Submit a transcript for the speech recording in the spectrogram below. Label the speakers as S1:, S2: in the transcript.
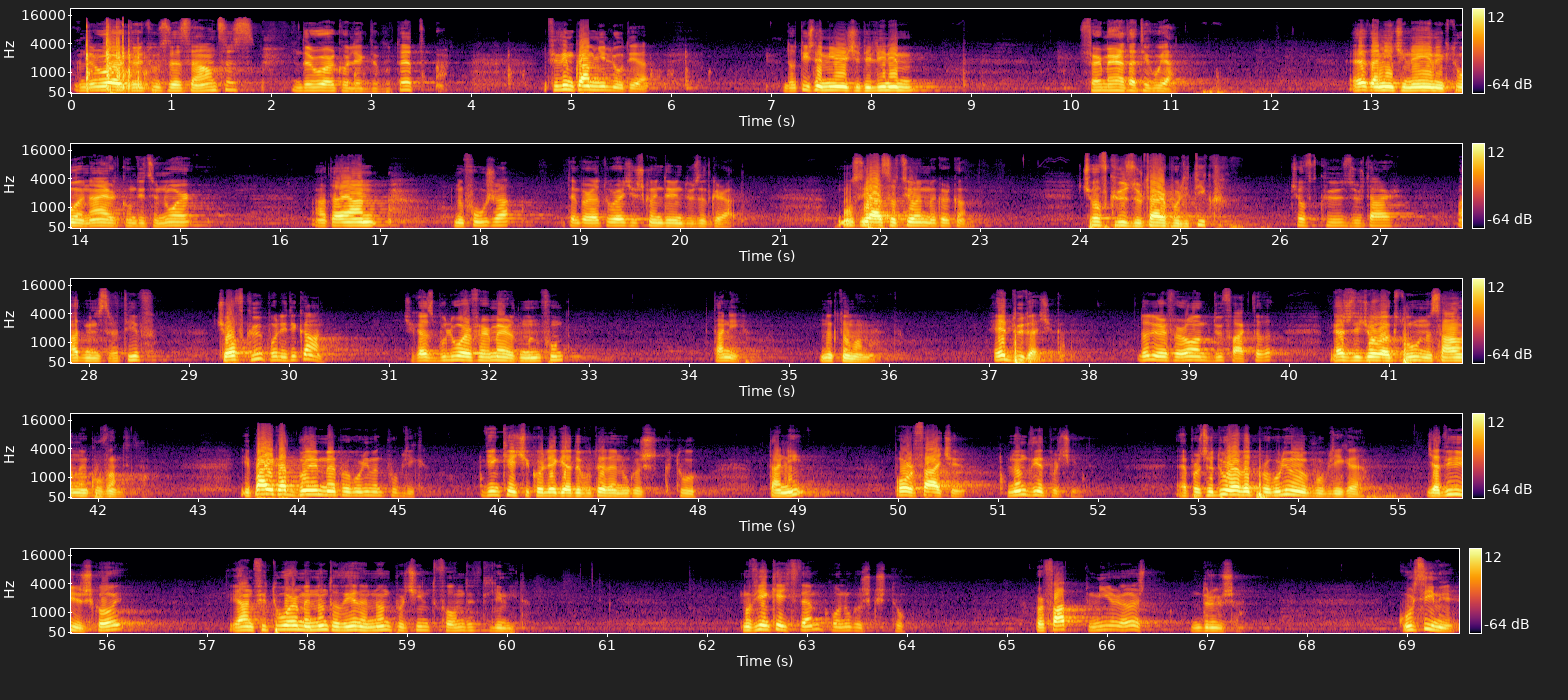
S1: E nderuar drejtuese e seancës, të nderuar kolegë deputetë, në fillim kam një lutje. Do të ishte mirë që t'i linim fermerat atje ku janë. Edhe tani që ne jemi këtu në ajër të kondicionuar, ata janë në fusha temperatura që shkojnë deri në 40 gradë. Mos i asociojmë me kërkënd. Qoftë ky zyrtar politik, qoftë ky zyrtar administrativ, qoftë ky politikan që ka zbuluar fermerët më në fund, tani, në këtë moment. E dyta që kam, do t'i referohem dy fakteve, nga ç'dëgjova këtu në sallën e Kuvendit. I pari ka të bëjë me prokurimet publike. Vjen keq që kolegja deputete nuk është këtu tani, por tha që 90% e procedurave të prokurimeve publike gjatë vitit që shkoi janë fituar me 99% të fondit limit. Më vjen keq të them, po nuk është kështu. Për fat të mirë është ndryshe. Kursimi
